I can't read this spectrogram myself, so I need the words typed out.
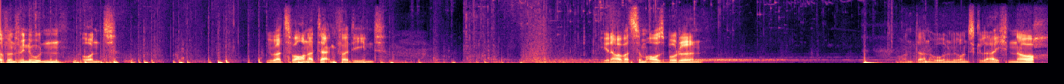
unter 5 Minuten und über 200 Tacken verdient. Hier nochmal was zum Ausbuddeln. Und dann holen wir uns gleich noch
